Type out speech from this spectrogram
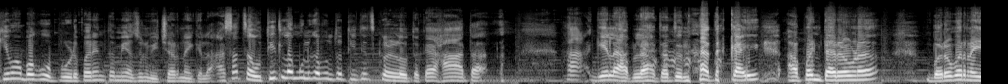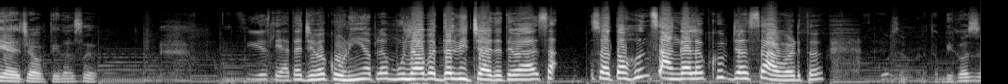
किंवा बघू पुढपर्यंत मी अजून विचार नाही केला. असा चौथीतला मुलगा बोलतो तिथेच कळलं होतं काय हा आता हा गेला आपल्या हातातून. आता काही आपण ठरवणं बरोबर नाही आहे याच्या बाबतीत असं. सिरियसली आता जेव्हा कोणीही आपल्या मुलाबद्दल विचारतं तेव्हा सा- स्वतःहून सांगायला खूप जास्त आवडतं. बिकॉज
